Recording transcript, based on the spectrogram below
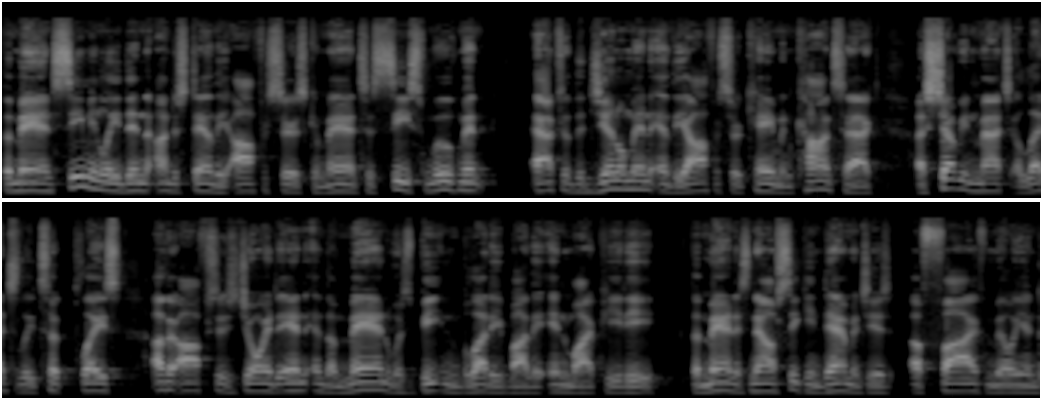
The man seemingly didn't understand the officer's command to cease movement. After the gentleman and the officer came in contact, a shoving match allegedly took place. Other officers joined in, and the man was beaten bloody by the NYPD. The man is now seeking damages of $5 million.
